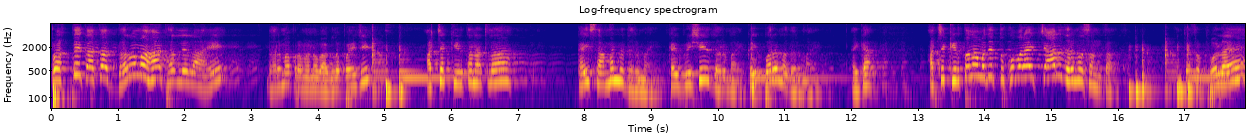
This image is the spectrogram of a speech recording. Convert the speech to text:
प्रत्येकाचा धर्म हा ठरलेला आहे. धर्माप्रमाणे वागलं पाहिजे. आजच्या कीर्तनातला काही सामान्य धर्म आहे काही विशेष धर्म आहे काही परम धर्म आहे. ऐका. आजच्या कीर्तनामध्ये तुकोबराय चार धर्म सांगतात. आणि त्याचं फल आहे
